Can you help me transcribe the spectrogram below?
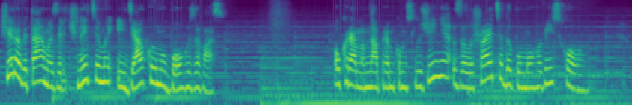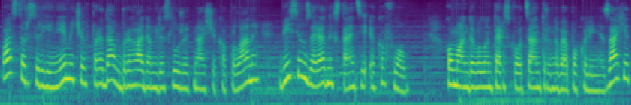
Щиро вітаємо з річницями і дякуємо Богу за вас. Окремим напрямком служіння залишається допомога військовим. Пастор Сергій Нємічев передав бригадам, де служать наші капелани, 8 зарядних станцій Екофлоу. Команда волонтерського центру Нове покоління Захід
